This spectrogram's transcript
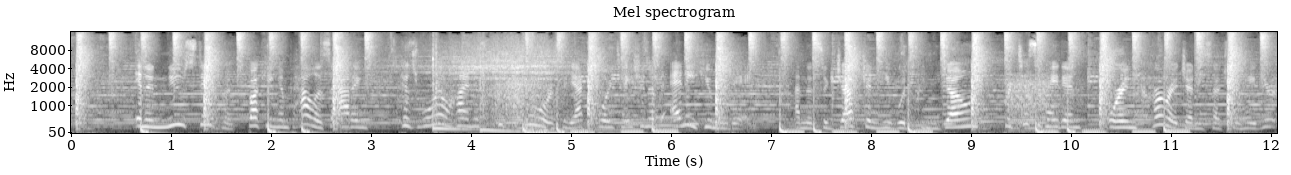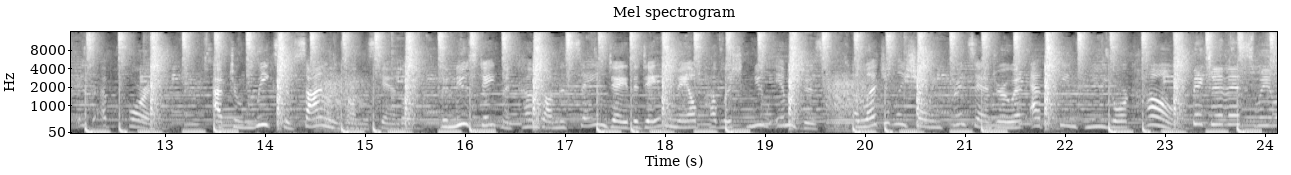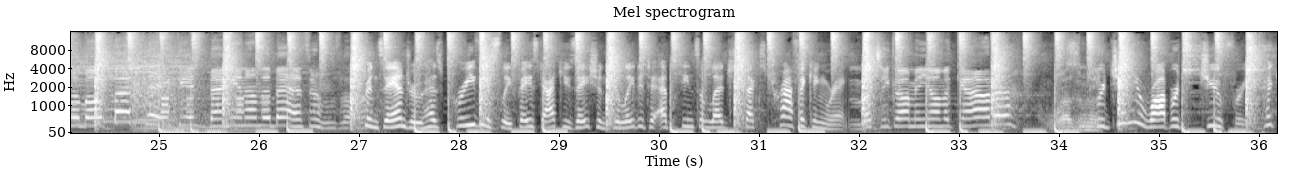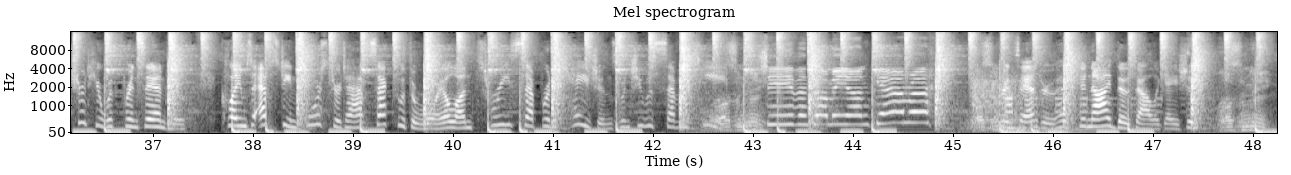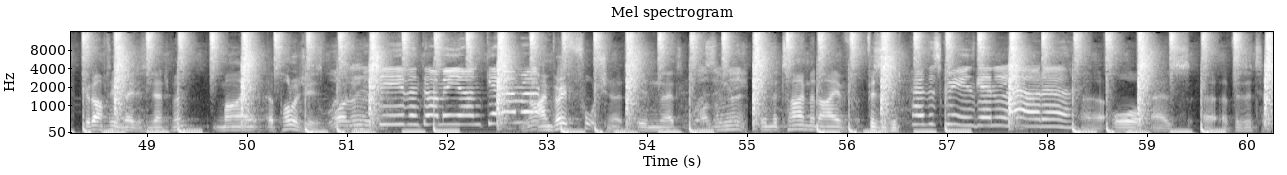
In a new statement, Buckingham Palace adding, His Royal Highness deplores the exploitation of any human being, and the suggestion he would condone, participate in, or encourage any such behavior is abhorrent. After weeks of silence on the scandal, the new statement comes on the same day the Daily Mail published new images allegedly showing Prince Andrew at Epstein's New York home. Picture this, we were both butt naked, banging on the bathroom floor. Prince Andrew has previously faced accusations related to Epstein's alleged sex trafficking ring. But she caught me on the counter. Wasn't me. Virginia Roberts Giuffre, pictured here with Prince Andrew, claims Epstein forced her to have sex with the royal on three separate occasions when she was 17. Wasn't. She even caught me on camera. Wasn't Prince me. Andrew has denied those allegations. Wasn't me. Good afternoon, ladies and gentlemen. My apologies. Wasn't me. She even caught me on camera. I'm very fortunate in that Wasn't me. in the time that I've visited Heard the screams getting louder. uh, or as a, a visitor,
